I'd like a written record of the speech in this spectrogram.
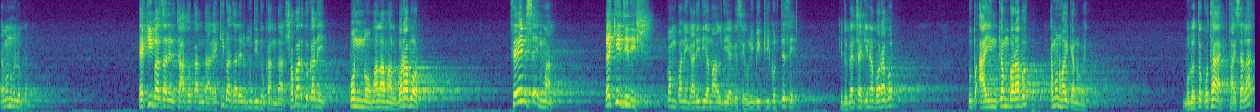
এমন হলো কেন? একই বাজারের চা দোকানদার, একই বাজারের মুদি দোকানদার, সবার দোকানে পণ্য, মালামাল বরাবর সেম সেম মাল। একই জিনিস। কোম্পানি গাড়ি দিয়ে মাল দিয়ে গেছে, উনি বিক্রি করতেছে। কিন্তু বেচা কিনা বরাবর? আয় ইনকাম বরাবর? এমন হয় কেন ভাই? মূলত কোথায়? ফায়সালা?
